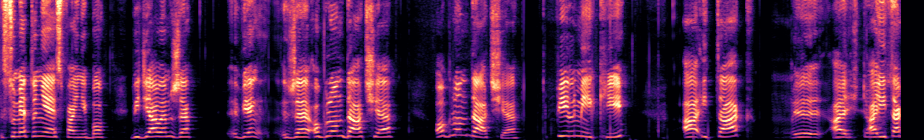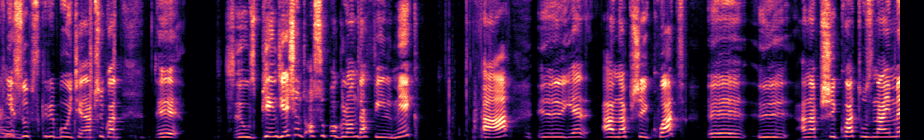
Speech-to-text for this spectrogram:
w sumie to nie jest fajnie, bo widziałem, że, że oglądacie, oglądacie filmiki, a i tak, a, a i tak nie subskrybujcie. Na przykład y, y, 50 osób ogląda filmik, a, a na przykład, a na przykład uznajmy,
